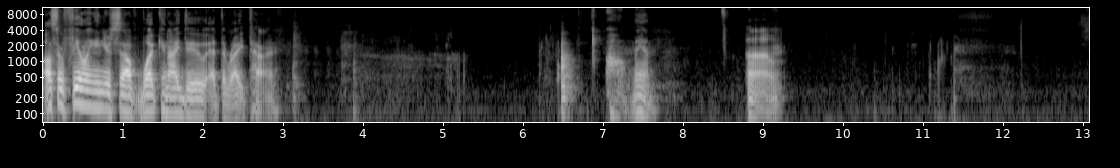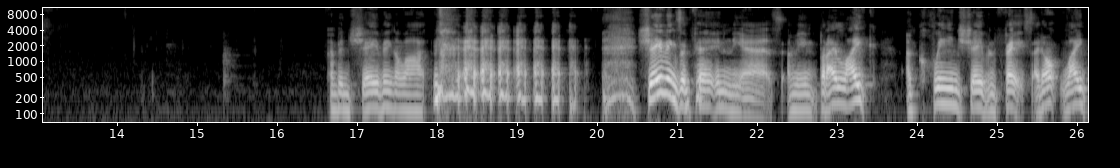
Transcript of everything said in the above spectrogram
also feeling in yourself, what can I do at the right time? Oh, man. Um, I've been shaving a lot. Shaving's a pain in the ass. I mean, but I like a clean shaven face. I don't like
